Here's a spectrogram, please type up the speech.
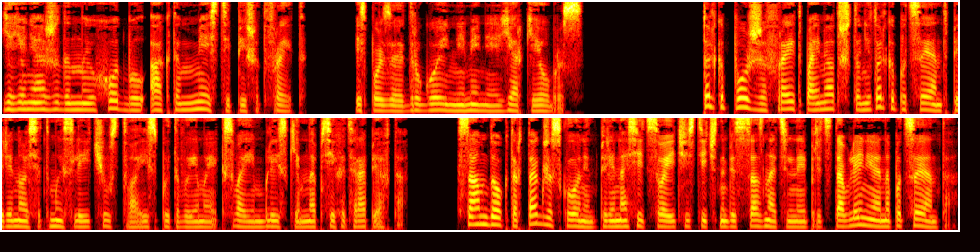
Ее неожиданный уход был актом мести, пишет Фрейд используя другой, не менее яркий образ. Только позже Фрейд поймет, что не только пациент переносит мысли и чувства, испытываемые к своим близким на психотерапевта. Сам доктор также склонен переносить свои частично бессознательные представления на пациента.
